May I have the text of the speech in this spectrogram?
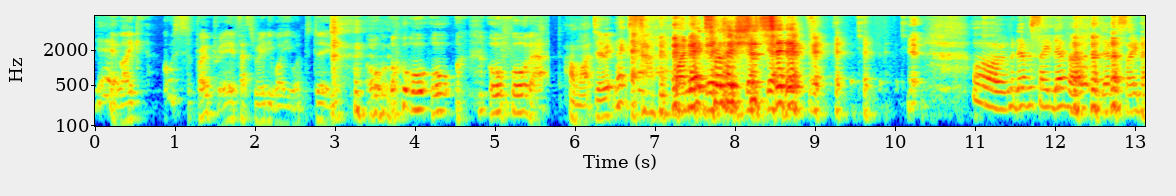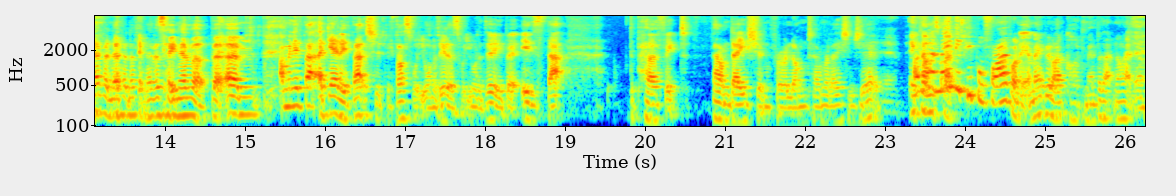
yeah, like of course it's appropriate if that's really what you want to do, or or or, or for that. I might do it next time. My next relationship. Oh, never say never. Never say never. Never, never, never say never. But um, I mean, if that again, if that should, if that's what you want to do, that's what you want to do. But is that the perfect foundation for a long term relationship? It I comes know, maybe people thrive on it, and maybe like, God, remember that night then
